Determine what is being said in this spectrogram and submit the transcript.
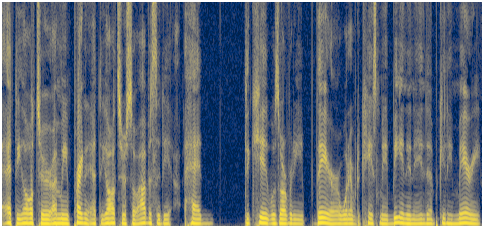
at the altar, I mean, pregnant at the altar. So obviously they had the kid was already there or whatever the case may be and then they ended up getting married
